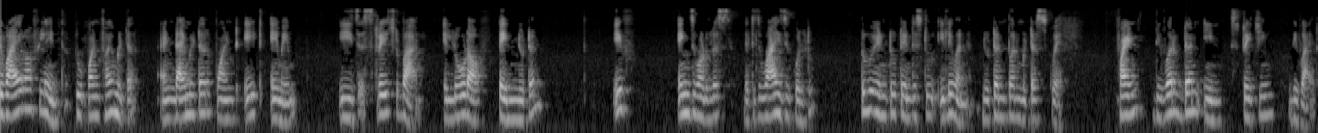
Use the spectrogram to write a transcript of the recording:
A wire of length 2.5 meter and diameter 0.8 mm is stretched by a load of 10 Newton if Young's modulus that is y is equal to 2 into 10 raised to 11 Newton per meter square Find the work done in stretching the wire.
